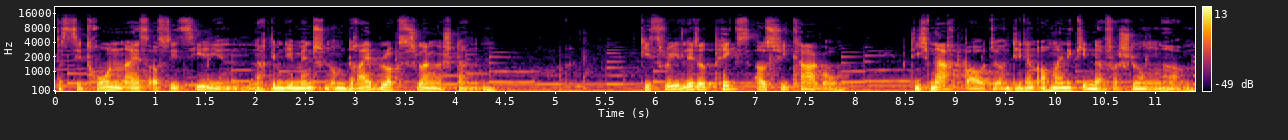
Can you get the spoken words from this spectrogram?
Das Zitroneneis auf Sizilien, nachdem die Menschen um drei Blocks Schlange standen. Die Three Little Pigs aus Chicago, die ich nachbaute und die dann auch meine Kinder verschlungen haben.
